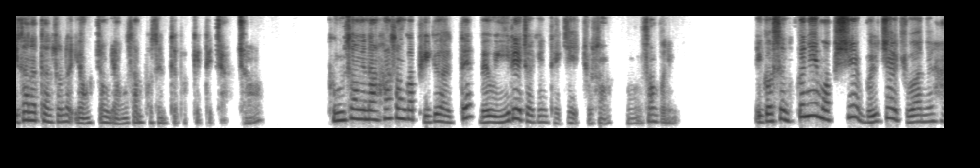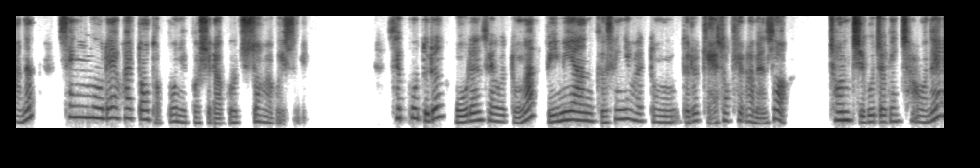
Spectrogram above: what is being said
이산화탄소는 0.03% 밖에 되지 않죠. 금성이나 화성과 비교할 때 매우 이례적인 대기 조성 음, 성분입니다. 이것은 끊임없이 물질 교환을 하는 생물의 활동 덕분일 것이라고 추정하고 있습니다. 세포들은 오랜 세월 동안 미미한 그 생리 활동들을 계속해가면서 전 지구적인 차원의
